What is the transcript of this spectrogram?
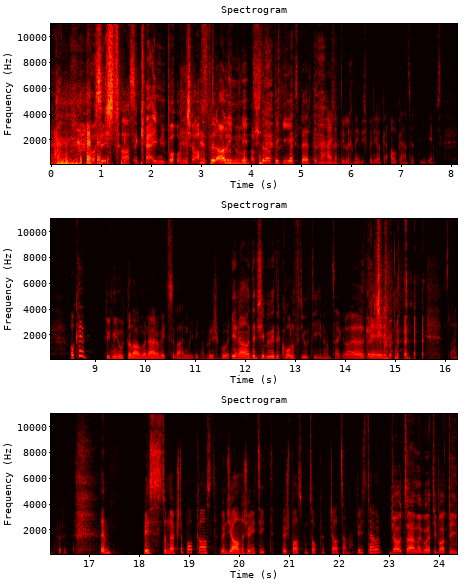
Was ist das? Eine geheime Botschaft? Für alle Nicht-Strategie-Experten. Nein, natürlich nicht. Ich spiele ja auch gerne solche Games. Okay. Fünf Minuten lang und dann wird es langweilig, aber ist gut. Genau, und dann schiebe ich wieder Call of Duty hin und sage, oh, okay. das langt für heute. Dann bis zum nächsten Podcast. Ich wünsche allen eine schöne Zeit. Viel Spaß beim Zocken. Ciao zusammen. Tschüss zusammen. Ciao zusammen, gute Partie.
